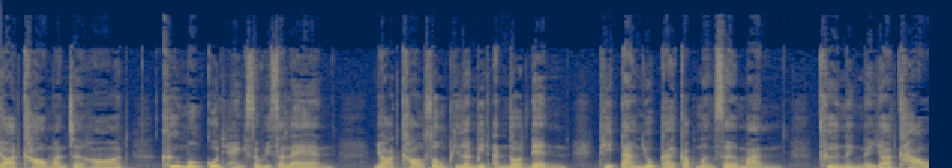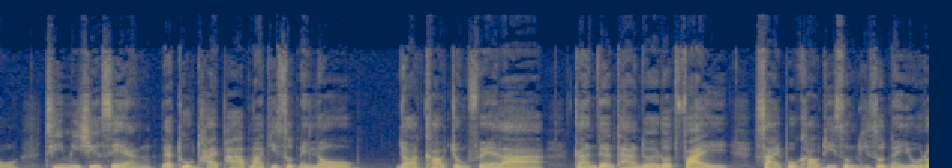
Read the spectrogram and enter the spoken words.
ยอดเขามันเจอร์ฮอตคือมงกุฎแห่งสวิตเซอร์แลนด์ ยอดเขาทรงพีระมิดอันโดดเด่น ที่ตั้งอยู่ใกล้กับเมืองเซอร์มัน คือหนึ่งในยอดเขาที่มีชื่อเสียงและถูกถ่ายภาพมากที่สุดในโลก ยอดเขาจุงเฟลา การเดินทางด้วยรถไฟ สายภูเขาที่สูงที่สุดในยุโร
